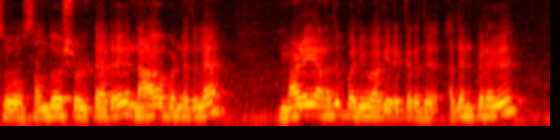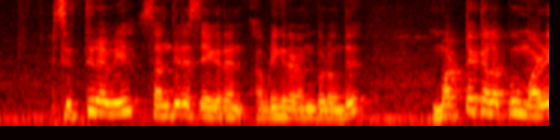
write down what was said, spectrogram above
ஸோ சந்தோஷ் சொல்லிட்டாரு. நாகப்பட்டினத்தில் மழையானது பதிவாகி இருக்கிறது. அதன் பிறகு சித்திரவேல் சந்திரசேகரன் அப்படிங்கிற நண்பர் வந்து மட்டக்களப்பு மழை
